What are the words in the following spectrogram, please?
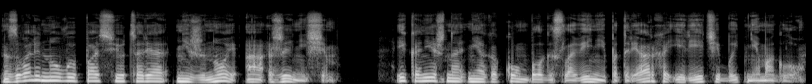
называли новую пассию царя не женой, а женищем. И, конечно, ни о каком благословении патриарха и речи быть не могло.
